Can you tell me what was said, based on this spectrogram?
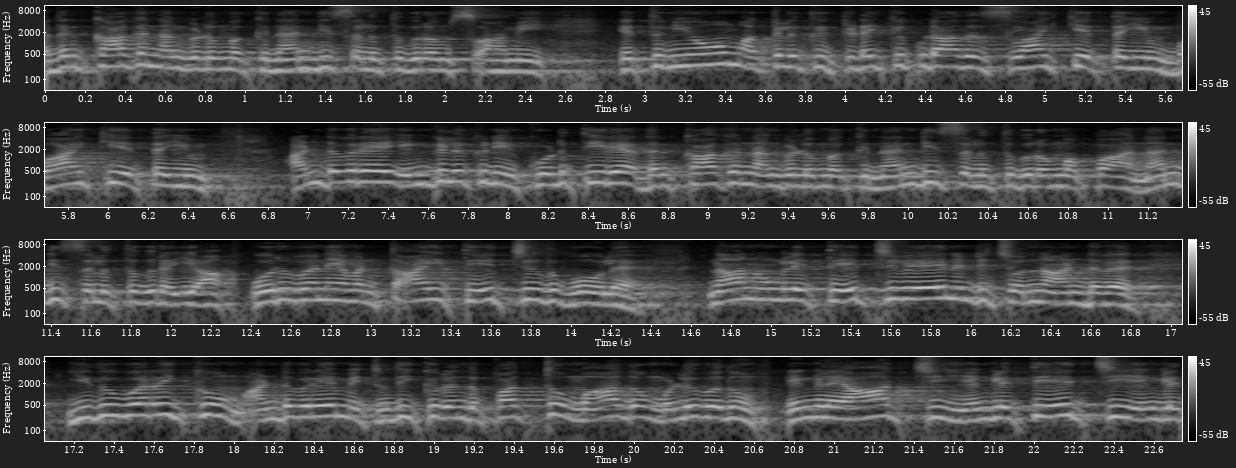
அதற்காக நாங்கள் உமக்கு நன்றி செலுத்துகிறோம் சுவாமி. எத்தனையோ மக்களுக்கு கிடைக்கக்கூடாத சிலாக்கியத்தையும் பாக்கியத்தையும் அண்டவரே எங்களுக்கு நீ கொடுத்தீரே. அதற்காக நாங்கள் உமக்கு நன்றி செலுத்துகிறோம் அப்பா. நன்றி செலுத்துகிற ஐயா. ஒருவனை அவன் தாய் தேய்ச்சது போல நான் உங்களை தேற்றுவேன் என்று சொன்ன ஆண்டவர் இதுவரைக்கும் ஆண்டவரே மை துதிக்கிற இந்த பத்து மாதம் முழுவதும் எங்களை ஆட்சி எங்களை தேய்ச்சி எங்களை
